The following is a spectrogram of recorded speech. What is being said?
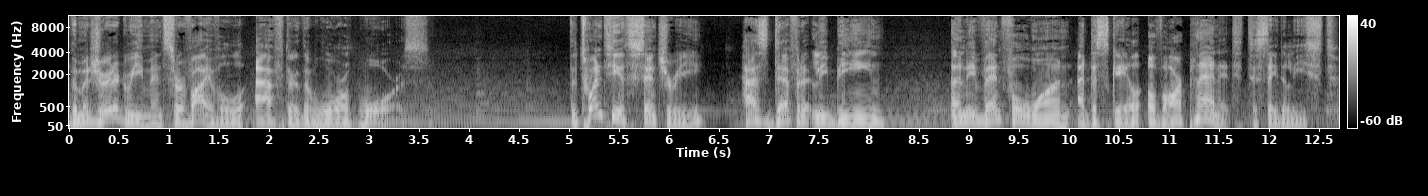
The Madrid Agreement survival after the World Wars. The 20th century has definitely been an eventful one at the scale of our planet, to say the least.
